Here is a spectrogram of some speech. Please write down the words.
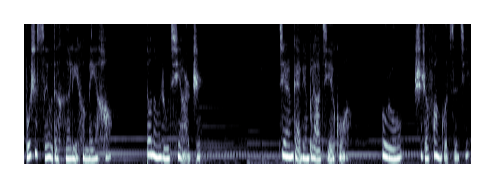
不是所有的合理和美好都能如期而至。既然改变不了结果，不如试着放过自己。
